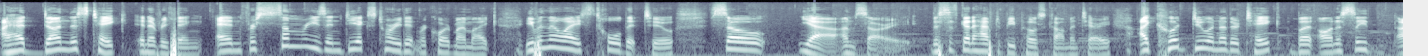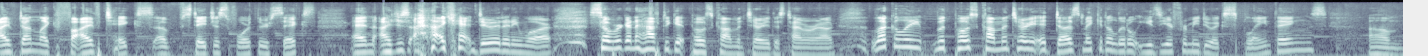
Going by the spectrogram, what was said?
I had done this take and everything, and for some reason DxTory didn't record my mic, even though I told it to. So, yeah, I'm sorry. This is gonna have to be post commentary. I could do another take, but honestly, I've done like five takes of stages four through six, and I just I can't do it anymore. So we're gonna have to get post commentary this time around. Luckily, with post commentary, it does make it a little easier for me to explain things. Um,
